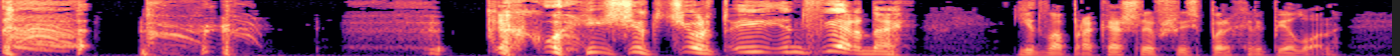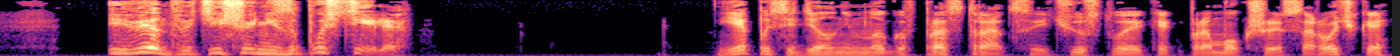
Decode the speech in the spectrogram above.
«Какой еще к черту инферно?» Едва прокашлявшись, прохрипел он. «Ивент ведь еще не запустили!» Я посидел немного в прострации, чувствуя, как промокшая сорочка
